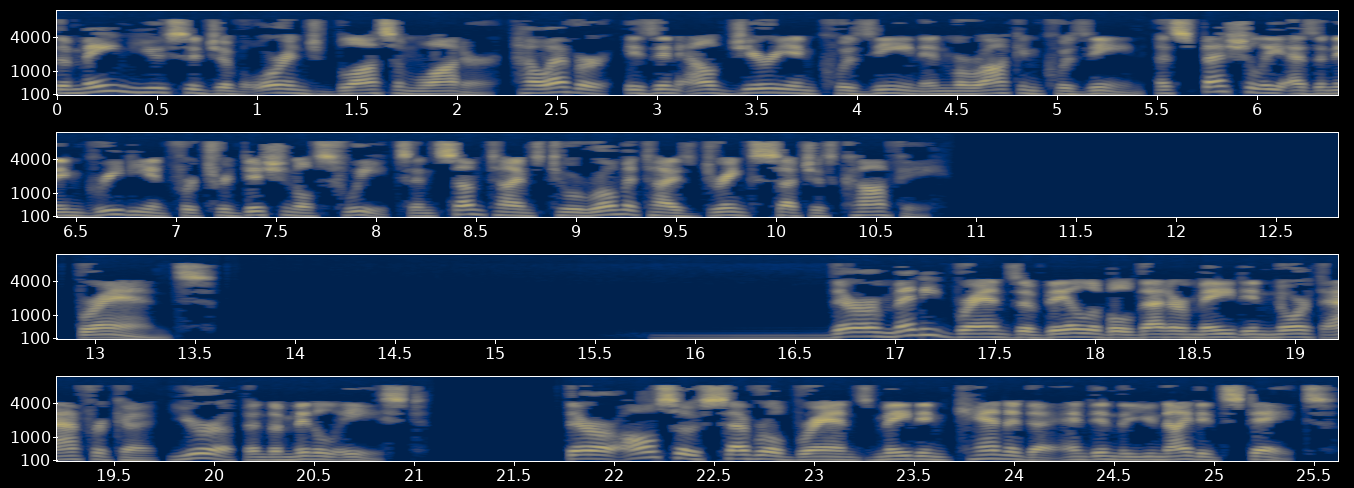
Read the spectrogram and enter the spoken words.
The main usage of orange blossom water, however, is in Algerian cuisine and Moroccan cuisine, especially as an ingredient for traditional sweets and sometimes to aromatize drinks such as coffee. Brands. There are many brands available that are made in North Africa, Europe and the Middle East. There are also several brands made in Canada and in the United States.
